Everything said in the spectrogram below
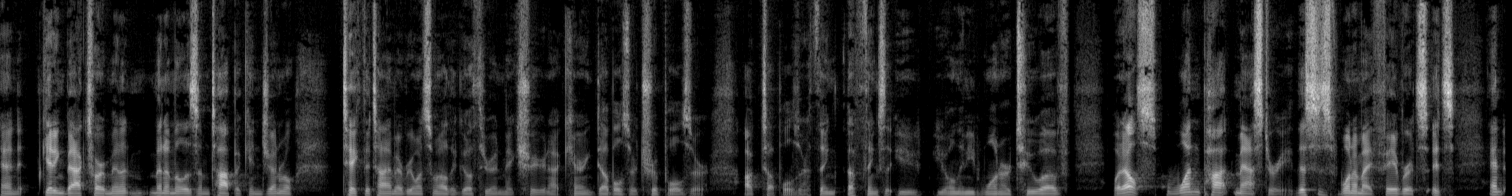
And getting back to our min- minimalism topic in general, take the time every once in a while to go through and make sure you're not carrying doubles or triples or octuples or thing, of things that you, you only need one or two of. What else? One pot mastery. This is one of my favorites. It's and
